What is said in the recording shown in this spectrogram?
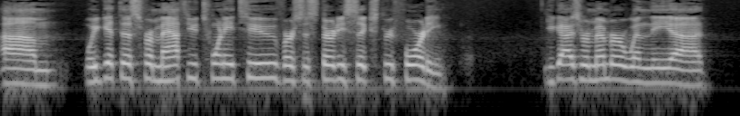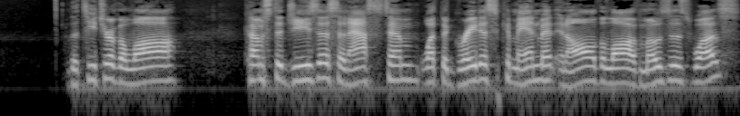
Um, we get this from Matthew 22, verses 36 through 40. You guys remember when the, uh, the teacher of the law comes to Jesus and asks him what the greatest commandment in all the law of Moses was?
